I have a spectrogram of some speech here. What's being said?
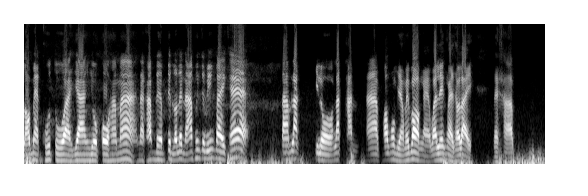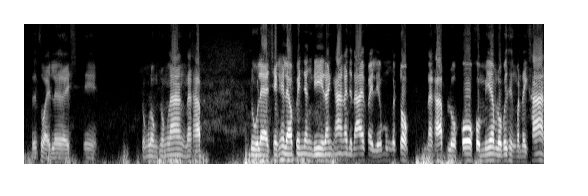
ล้อแม็กคู่ตัวยางโยโกฮาม่านะครับ เดิมติดรถเลยนะ เพิ่งจะวิ่งไปแค่ตามหลักกิโลหลักพันอ่าเพราะผมยังไม่บอกไงว่าเลขใหม่เท่าไหร่นะครับสวยๆเลยนี่ช่วงลงช่วงล่างนะครับ ดูแลเช็คให้แล้วเป็นอย่างดีด้านข้างก็จะได้ไฟเลี้ยวมุมกระจกนะครับ โลโก้โครเมียมลงไปถึงบันไดข้าง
